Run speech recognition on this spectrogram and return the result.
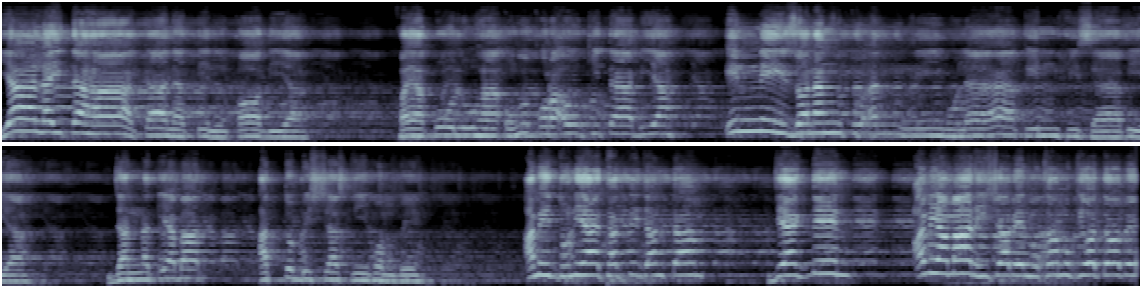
ইয়া লাইতাহা কানাতিল কদিয়া ফায়াকুলুহা উমুকরাউ কিতাবিয়া ইন্নী জনানতু আন্নী মুলাকিন হিসাবিয়া জান্নাতি আবার আত্মবিশ্বাস নিয়ে বলবে, আমি দুনিয়ায় থাকতে জানতাম যে একদিন আমি আমার হিসাবের মুখোমুখি হতে হবে।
